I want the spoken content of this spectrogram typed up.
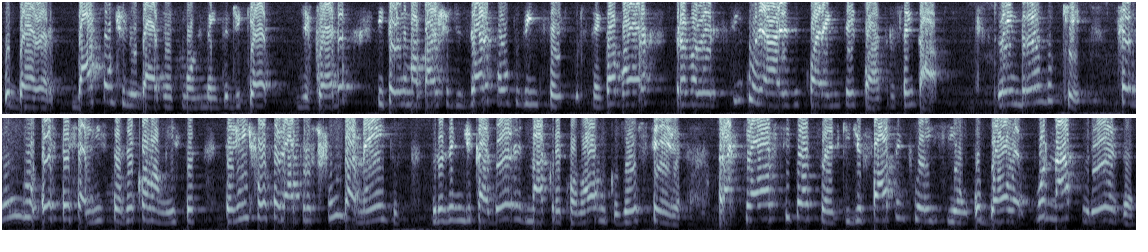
o dólar dá continuidade a esse movimento de queda de queda e tem uma baixa de 0,26% agora para valer R$ 5,44. Lembrando que, segundo especialistas economistas, se a gente fosse olhar para os fundamentos, para os indicadores macroeconômicos, ou seja, para aquelas situações que de fato influenciam o dólar por natureza,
